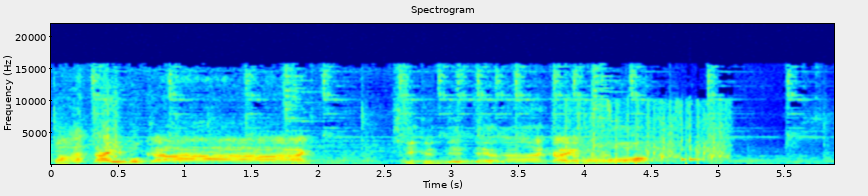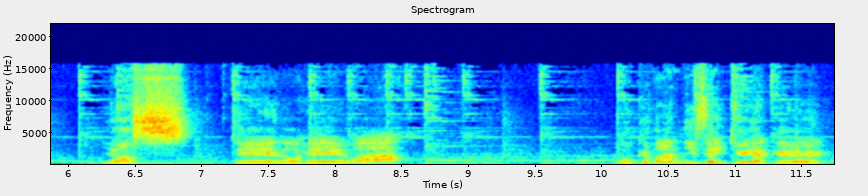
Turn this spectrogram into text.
馬体もか。来てくんねえんだよな解放。よし。帝の兵は6万2900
